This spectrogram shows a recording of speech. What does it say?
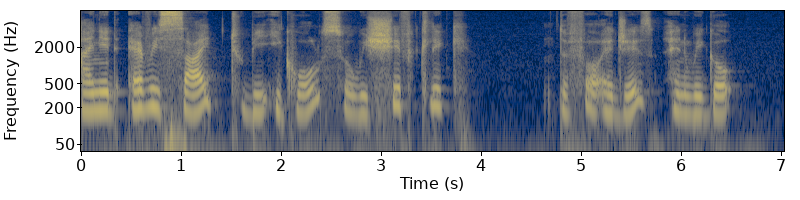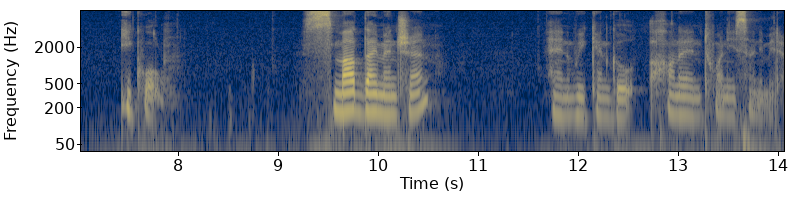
I need every side to be equal. So we shift click the four edges and we go equal. Smart dimension. And we can go 120 centimeter.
